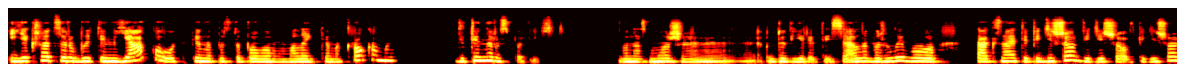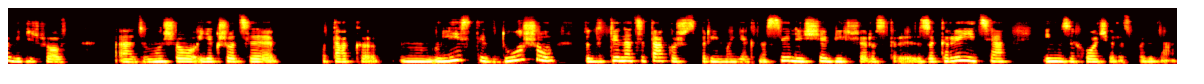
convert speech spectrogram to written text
І якщо це робити м'яко, от такими поступовими маленькими кроками, дитина розповість. Вона зможе довіритися. Але важливо, так, знаєте, підійшов, відійшов, підійшов, відійшов. Е, Тому що якщо це отак лізти в душу, то дитина це також сприйме як насилля, ще більше розкри... закриється і не захоче розповідати.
